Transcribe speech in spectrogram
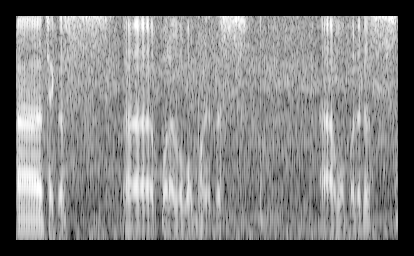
Uh, take this. Uh, whatever, one point of this. Uh, one point of this.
